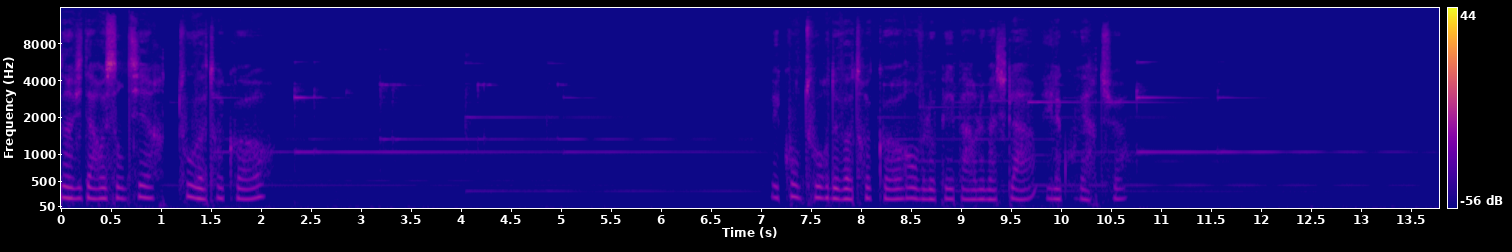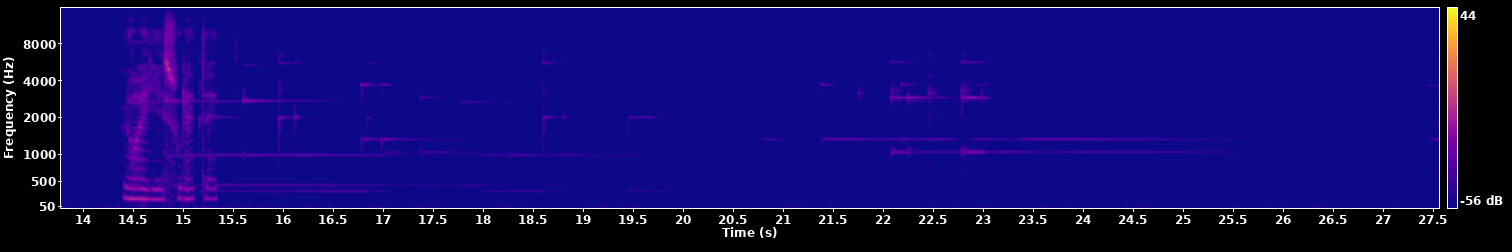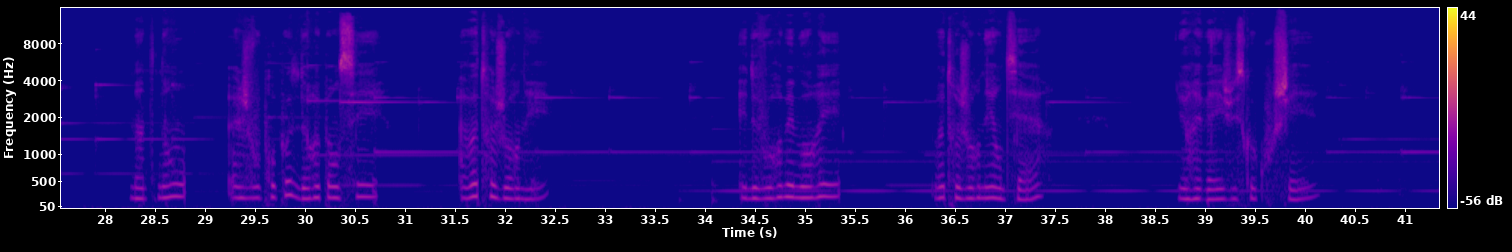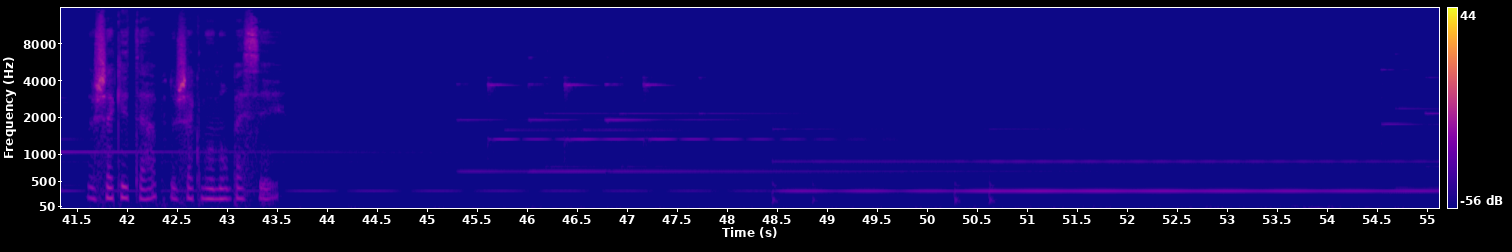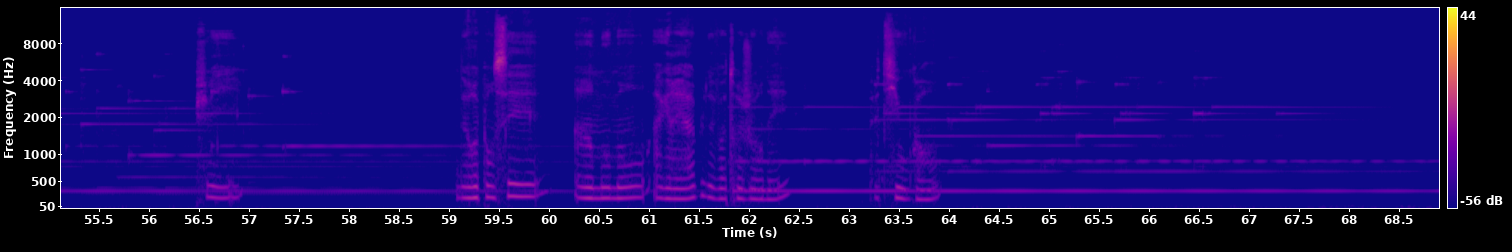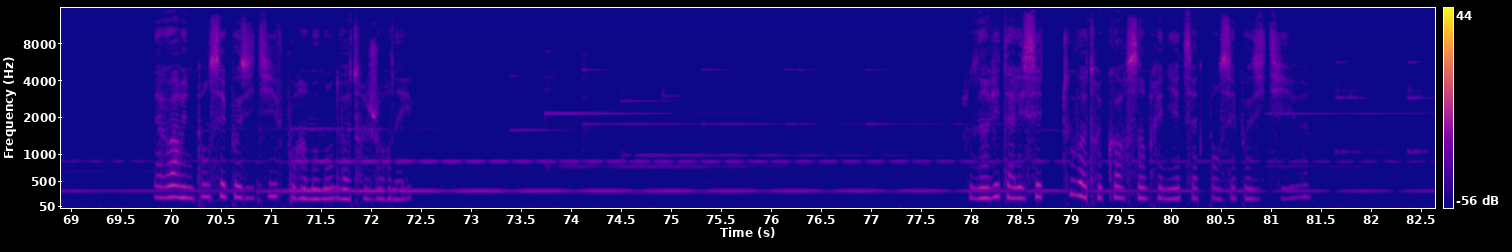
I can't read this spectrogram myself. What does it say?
vous invite à ressentir tout votre corps. Les contours de votre corps enveloppés par le matelas et la couverture. L'oreiller sous la tête. Maintenant, je vous propose de repenser à votre journée et de vous remémorer votre journée entière, du réveil jusqu'au coucher, de chaque étape, de chaque moment passé. Puis de repenser à un moment agréable de votre journée, petit ou grand. D'avoir une pensée positive pour un moment de votre journée. Je vous invite à laisser tout votre corps s'imprégner de cette pensée positive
